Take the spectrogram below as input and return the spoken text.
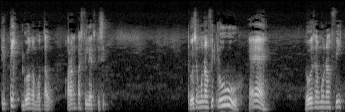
Titik gue nggak mau tahu. Orang pasti lihat fisik. Gak usah munafik lu. Eh gak usah munafik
